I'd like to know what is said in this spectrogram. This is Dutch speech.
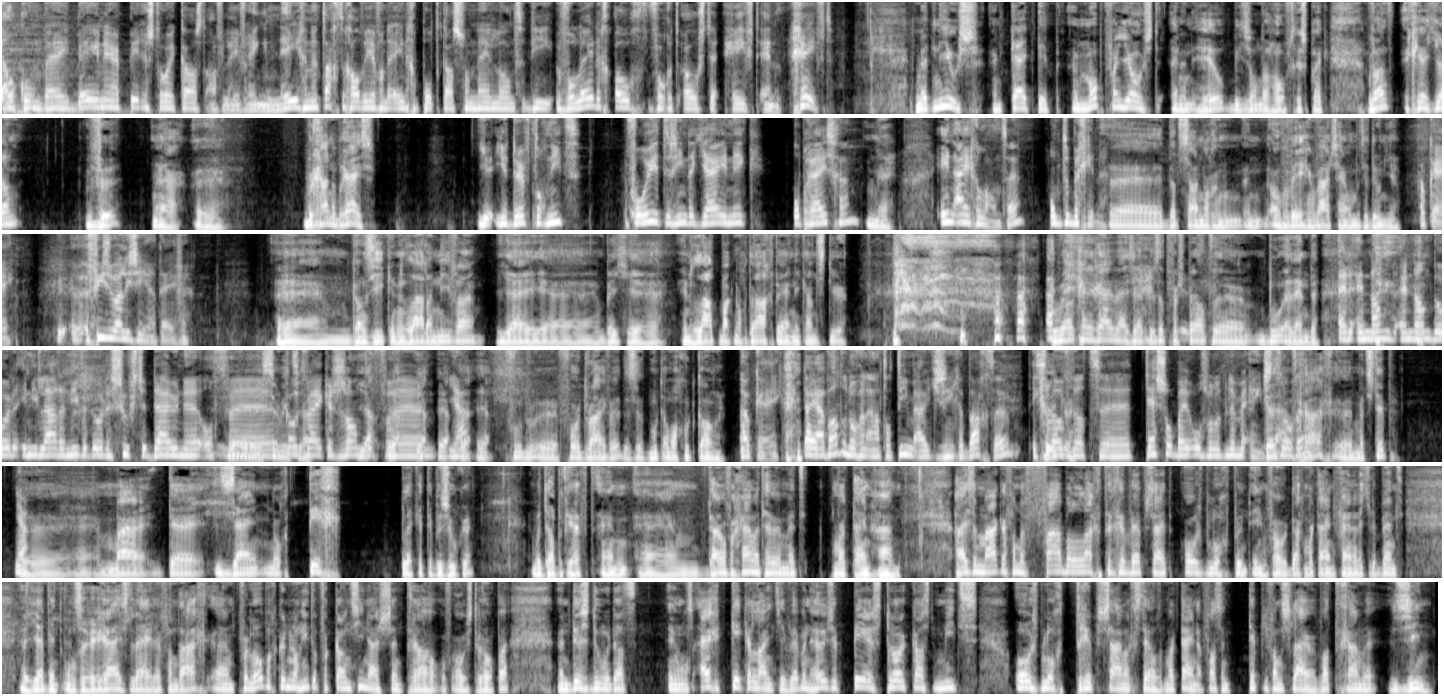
Welkom bij BNR Perestrooikast, aflevering 89 alweer van de enige podcast van Nederland die volledig oog voor het oosten heeft en geeft. Met nieuws, een kijktip, een mop van Joost en een heel bijzonder hoofdgesprek. Want Gert-Jan, we, nou ja, uh, we gaan op reis. Je, je durft nog niet voor je te zien dat jij en ik op reis gaan? Nee. In eigen land, hè? Om te beginnen. Uh, dat zou nog een, een, overweging waard zijn om het te doen, ja. Oké. Okay. Visualiseer het even. Uh, dan zie ik een Lada Niva. Jij uh, een beetje in de laadbak nog erachter en ik aan het stuur. Hoewel ik geen rijwijs heb, dus dat voorspelt uh, een boel ellende. En, en dan, en dan door de, in die Lada Niva door de Soesterduinen of uh, uh Kootwijkerzand? Ja, of, ja, ja, ja, ja, ja. Voor, driver, dus het moet allemaal goed komen. Oké. Okay. nou ja, we hadden nog een aantal teamuitjes in gedachten. Ik Zeker. geloof dat Tessel bij ons wel op nummer 1 Tessel, staat. Tessel graag, met stip. Ja. Uh, maar er zijn nog tig plekken te bezoeken, wat dat betreft. En uh, daarover gaan we het hebben met Martijn Haan. Hij is de maker van de fabelachtige website oostblog.info. Dag Martijn, fijn dat je er bent. Uh, jij bent onze reisleider vandaag. voorlopig kunnen we nog niet op vakantie naar Centraal of Oost-Europa. En dus doen we dat in ons eigen kikkerlandje. We hebben een heuse perestrooikast meets Oostblog trip samengesteld. Martijn, alvast een tipje van de sluier. Wat gaan we zien?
